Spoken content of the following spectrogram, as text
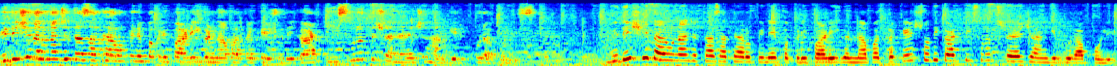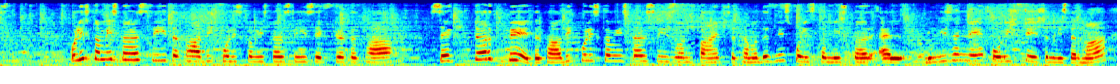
વિદેશી દારૂના જથ્થા સાથે આરોપીને પકડી પાડી ગણનાપાત્ર કેસ શોધી કાઢતી સુરત શહેર જહાંગીરપુરા પોલીસ. વિદેશી દારૂના જથ્થા સાથે આરોપીને પકડી પાડી ગણનાપત્ર કેસ શોધી કાઢતી સુરત શહેર Jahangirpura police. Police commissioner Shri તથા અધિક પોલીસ કમિશનર શ્રી સેક્ટર તથા સેક્ટર બે તથા અધિક પોલીસ કમિશનર સી ઝોન પાંચ તથા મદદનીશ પોલીસ કમિશનર એલ ડિવિઝનને પોલીસ સ્ટેશન વિસ્તારમાં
